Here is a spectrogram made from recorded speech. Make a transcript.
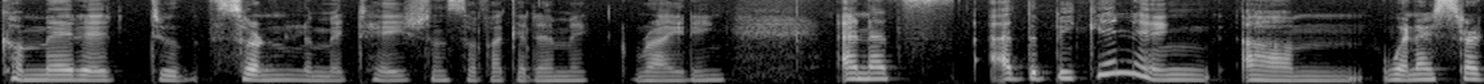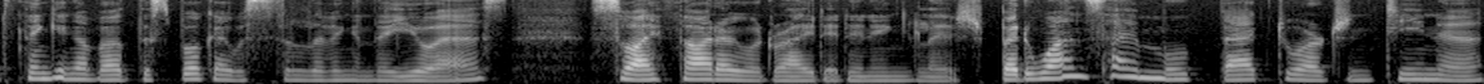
commit it to certain limitations of academic writing, and at at the beginning, um, when I started thinking about this book, I was still living in the U.S. So I thought I would write it in English. But once I moved back to Argentina,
